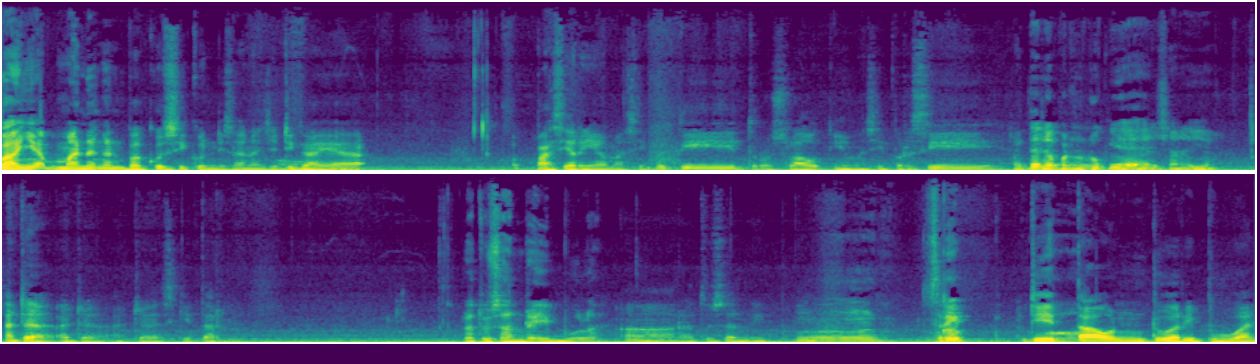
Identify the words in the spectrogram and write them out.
banyak pemandangan bagus sih Kun di sana. Jadi Oh. kayak pasirnya masih putih terus lautnya masih bersih Berarti ada penduduknya ya di sana ya. Ada ada ada sekitar. Ratusan ribu lah. Ah, ratusan ribu. Hmm, serip di Oh. tahun 2000-an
